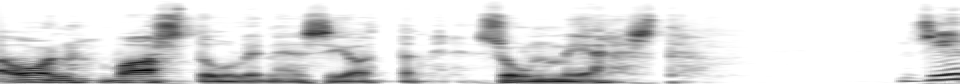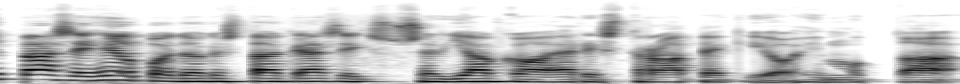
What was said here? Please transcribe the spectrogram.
on vastuullinen sijoittaminen sun mielestä? No siihen pääsee helpoiten oikeastaan käsiksi, jos se jakaa eri strategioihin, mutta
